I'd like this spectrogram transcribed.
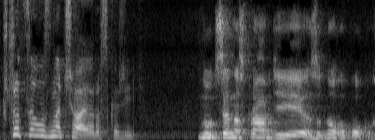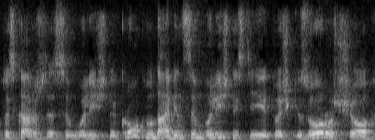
Що це означає? Розкажіть. Ну, це насправді з одного боку хтось каже, що це символічний крок. Ну да, він символічний з тієї точки зору, що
